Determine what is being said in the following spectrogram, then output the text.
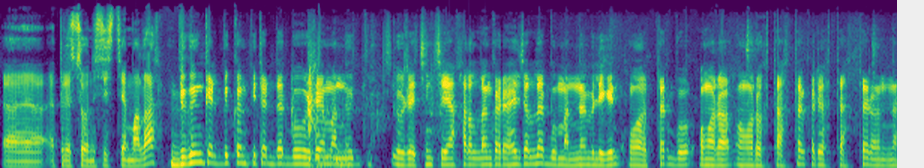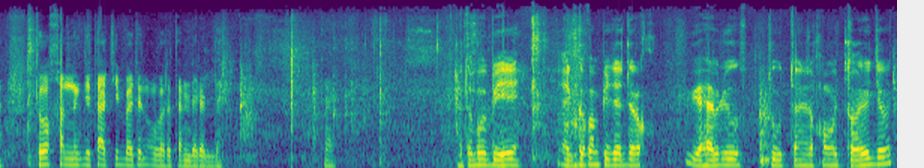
операционный системалар. Бүгін кәлбі компьютердер бұл уже манны уже чинчия харалдан көрі жаллар бұл манна білеген олаттар бұл оңырықтақтар көріқтақтар онна туы ханнык детати бәтін оларытан берілдер. Это бұл бей әгі компьютердер үйәбілі туыттан жақын өттілі жауыт.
